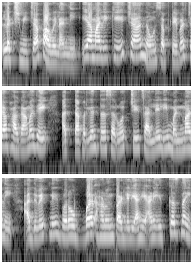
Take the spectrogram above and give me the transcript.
लक्ष्मीच्या पावेलांनी. या मालिकेच्या नऊ सप्टेंबरच्या भागामध्ये आत्तापर्यंत सर्वोच्च चाललेली मनमानी अद्वैतने बरोबर हाणून पाडलेली आहे. आणि इतकंच नाही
